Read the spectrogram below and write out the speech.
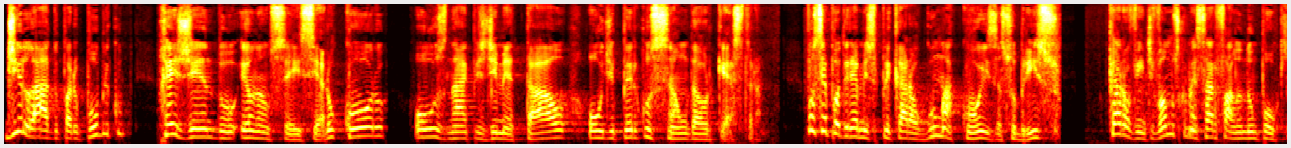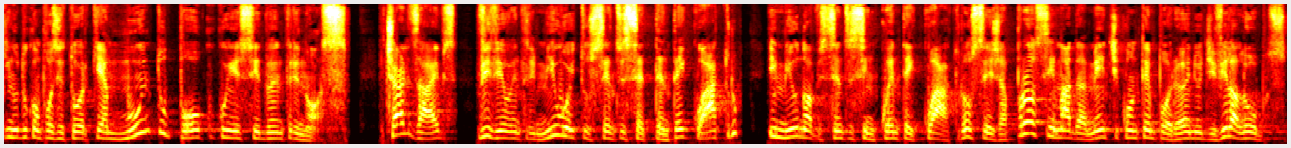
de lado para o público, regendo, eu não sei se era o coro ou os naipes de metal ou de percussão da orquestra. Você poderia me explicar alguma coisa sobre isso? Caro ouvinte, vamos começar falando um pouquinho do compositor que é muito pouco conhecido entre nós. Charles Ives viveu entre 1874 e 1954, ou seja, aproximadamente contemporâneo de Vila Lobos.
